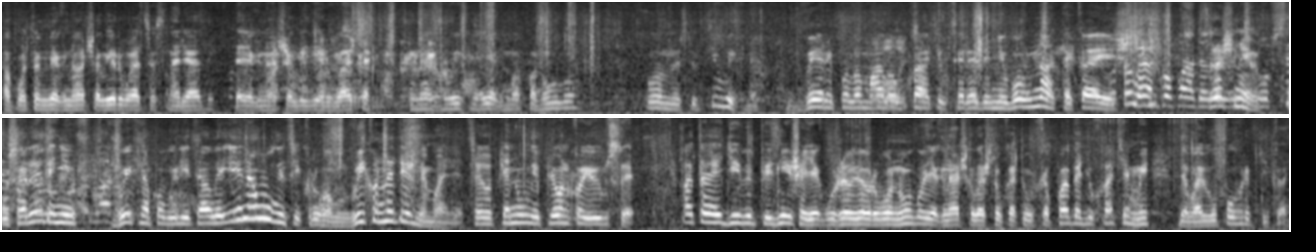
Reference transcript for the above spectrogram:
А потім як почали рватися снаряди, та як почали рватися, у нас вікна як махануло. Повністю всі вікна. Двері поламало в хаті, всередині волна така йшла. Страшне. Усередині вікна повилітали і на вулиці кругом. Вікон не теж немає. Це обтянули пленкою і все. А та діви пізніше, як вже рвонуло, як почала штукатурка падати у хаті, ми давай у погреб тікати.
